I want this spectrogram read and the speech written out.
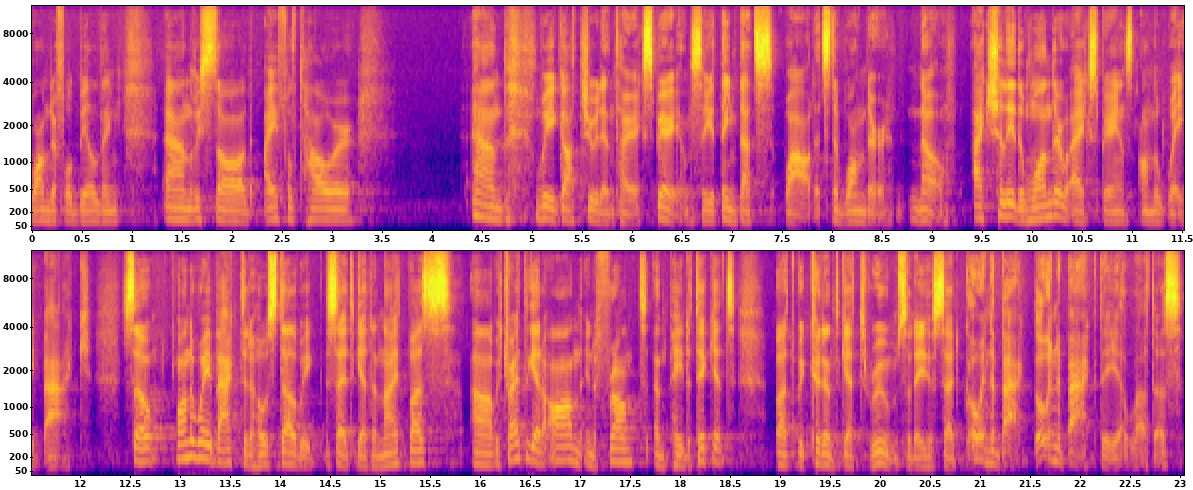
wonderful building. And we saw the Eiffel Tower, and we got through the entire experience. So you think that's, wow, that's the wonder. No, actually the wonder I experienced on the way back. So on the way back to the hostel, we decided to get a night bus. Uh, we tried to get on in the front and pay the ticket, but we couldn't get room. So they just said, go in the back, go in the back, they yelled at us.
